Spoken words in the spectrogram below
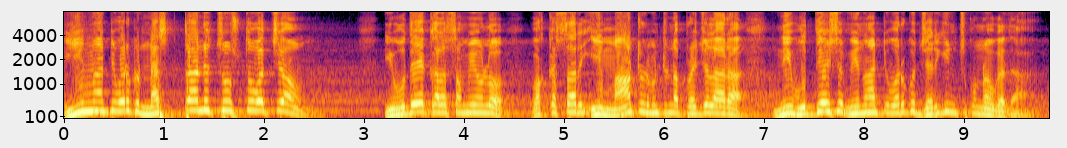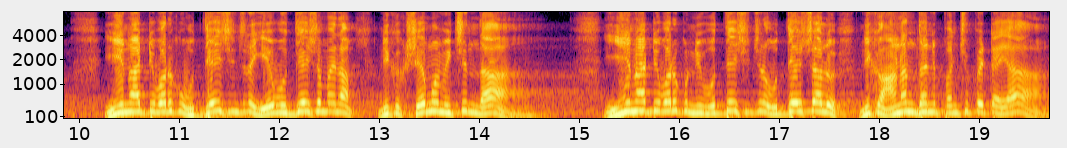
ఈనాటి వరకు నష్టాన్ని చూస్తూ వచ్చాం. ఈ ఉదయకాల సమయంలో ఒక్కసారి ఈ మాటలు వింటున్న ప్రజలారా నీ ఉద్దేశం ఈనాటి వరకు జరిగించుకున్నావు కదా. ఈనాటి వరకు ఉద్దేశించిన ఏ ఉద్దేశమైనా నీకు క్షేమం ఇచ్చిందా? ఈనాటి వరకు నీ ఉద్దేశించిన ఉద్దేశాలు నీకు ఆనందాన్ని పంచిపెట్టాయా?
